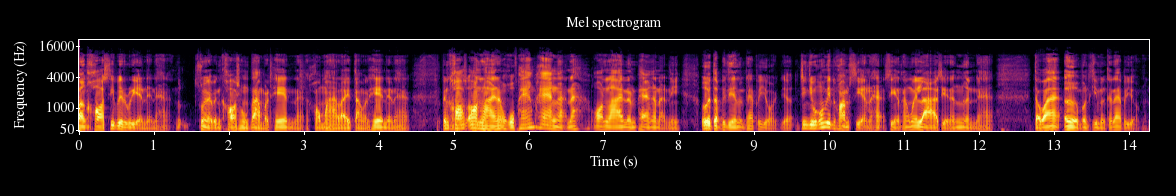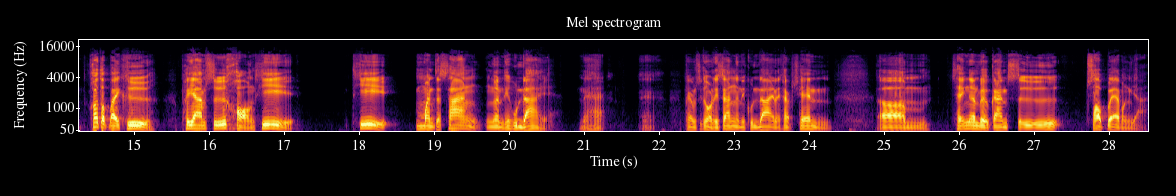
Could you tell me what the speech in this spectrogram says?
บางคอร์สที่ไปเรียนเนี่ยนะฮะส่วนใหญ่เป็นคอร์สของต่างประเทศนะของมหาลัยต่างประเทศเนี่ยนะฮะเป็นคอร์สออนไลน์นะโอ้โหแพงแพงอะนะออนไลน์มันแพงขนาดนี้เออแต่ไปเรียนเราได้ประโยชน์เยอะจริงๆมันก็มีความเสี่ยงนะฮะเสี่ยงทั้งเวลาเสี่ยงทั้งเงินนะฮะแต่ว่าเออบางทีมันก็ได้ประโยชน์ข้อต่อไปคือ พยายามซื้อของที่ที่ มันจะสร้างเงินให้คุณได้นะฮะพยายามซื้อของที่สร้างเงินให้คุณได้นะครับ เช่นใช้เงินแบบการซื้อซอฟต์แวร์บางอย่าง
